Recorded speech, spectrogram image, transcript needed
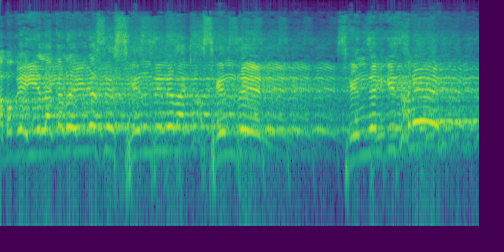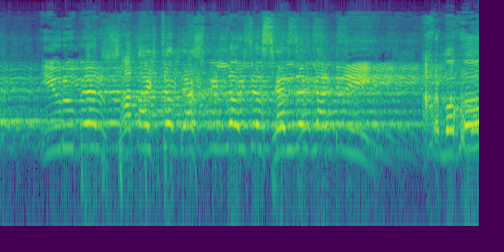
আমাকে এই এলাকাটা হয়ে গেছে সেনজেন এলাকা, সেনজেন। সেনজেন কি জানেন? ইউরোপের সাতাশটা দেশ মিললে হয়েছে সেনজেন কান্ট্রি আর মগো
